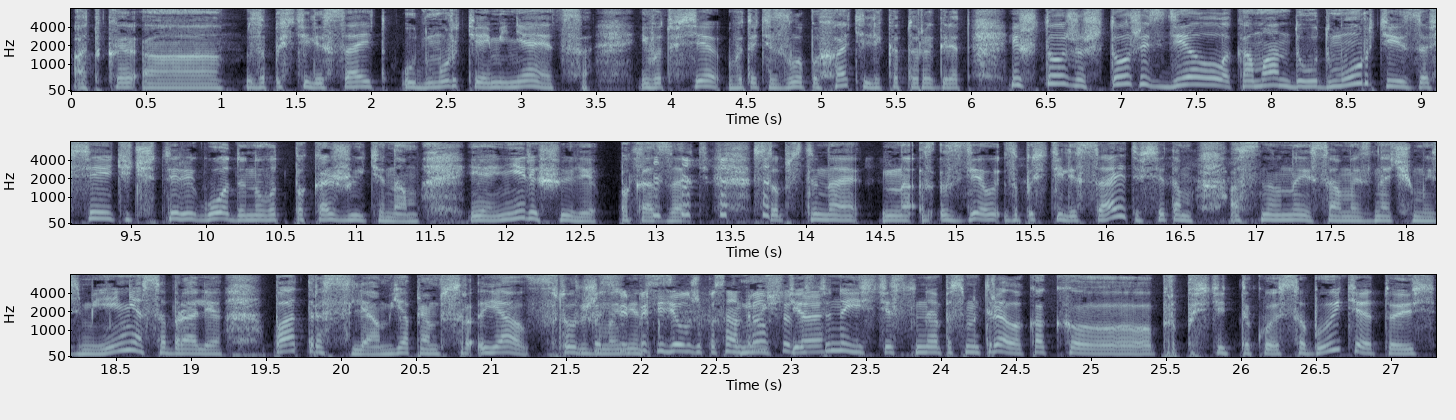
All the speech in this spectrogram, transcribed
отк- э, запустили сайт «Удмуртия меняется». И вот все вот эти злопыхатели, которые говорят, и что же, что же сделала команда Удмуртии за все эти четыре года? Ну вот покажите нам. И они решили показать. Собственно, запустили сайт, и все там основные, самые значимые изменения собрали по отраслям. Я прям, я в тот же момент... Посидел уже, посмотрел, Ну, естественно, естественно, я посмотрела, как как э, пропустить такое событие? То есть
